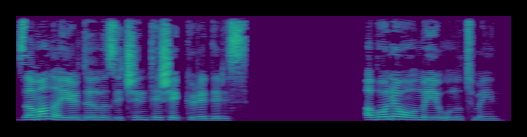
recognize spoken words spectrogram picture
Zaman ayırdığınız için teşekkür ederiz. Abone olmayı unutmayın.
